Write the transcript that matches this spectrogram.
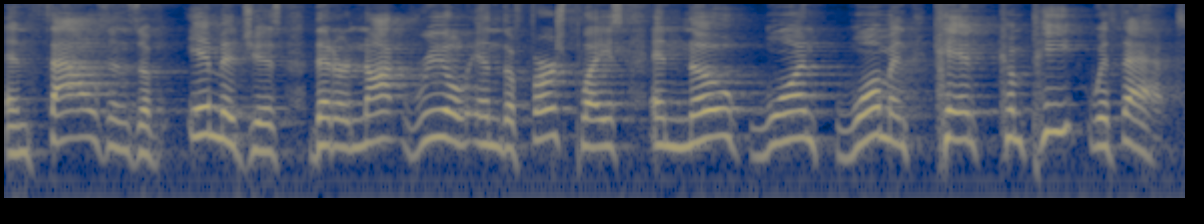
and thousands of images that are not real in the first place, and no one woman can compete with that.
